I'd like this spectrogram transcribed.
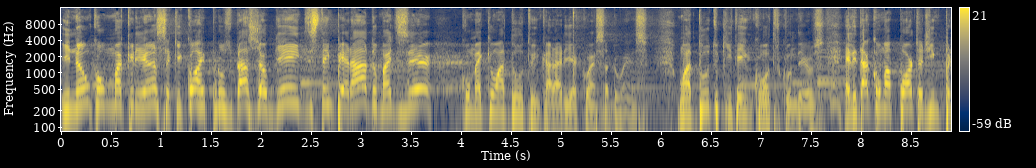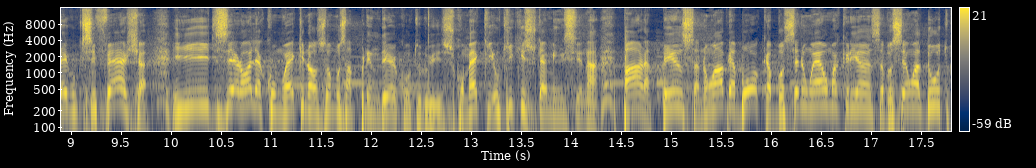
e não como uma criança que corre para os braços de alguém destemperado, mas dizer como é que um adulto encararia com essa doença. Um adulto que tem encontro com Deus. Ele dá com uma porta de emprego que se fecha e dizer, olha como é que nós vamos aprender com tudo isso. Como é que o que, que isso quer me ensinar? Para, pensa, não abre a boca. Você não é uma criança, você é um adulto.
